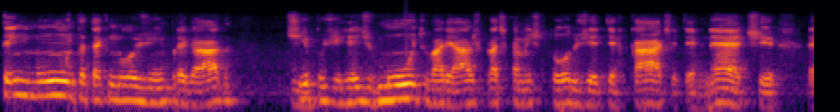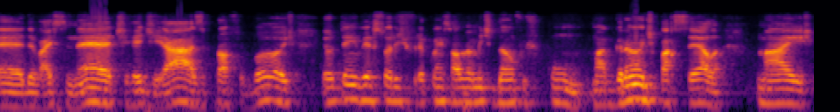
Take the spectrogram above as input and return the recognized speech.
tem muita tecnologia empregada, tipos de rede muito variáveis, praticamente todos, de Ethercat, Ethernet, é, DeviceNet, Rede ASI, Profibus. Eu tenho inversores de frequência, obviamente, Danfoss com uma grande parcela, mas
